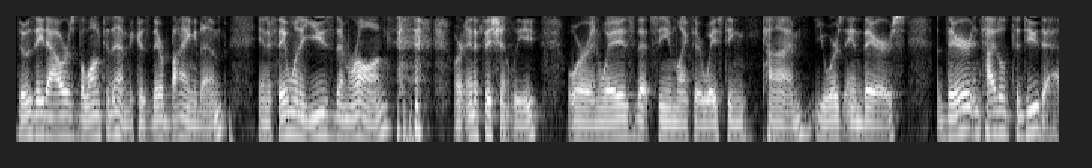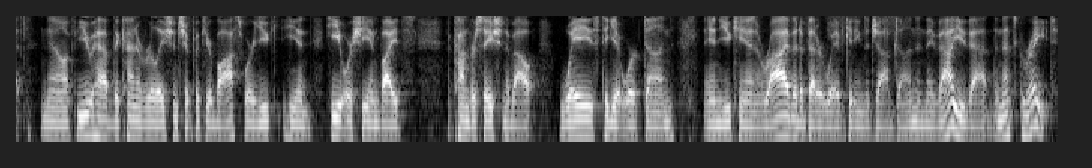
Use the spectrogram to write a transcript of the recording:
those eight hours belong to them because they're buying them. And if they want to use them wrong or inefficiently or in ways that seem like they're wasting time, yours and theirs, they're entitled to do that. Now, if you have the kind of relationship with your boss where you he and he or she invites a conversation about ways to get work done and you can arrive at a better way of getting the job done and they value that, then that's great.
